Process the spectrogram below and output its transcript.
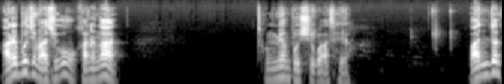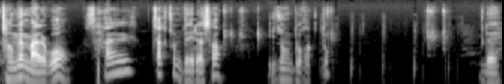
아래 보지 마시고 가능한 정면 보시고 하세요. 완전 정면 말고 살짝 좀 내려서 이 정도 각도. 네.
